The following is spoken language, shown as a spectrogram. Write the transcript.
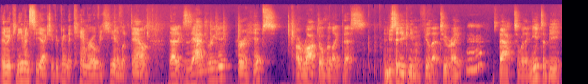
And we can even see, actually, if you bring the camera over here and look down, that exaggerated, her hips are rocked over like this. And you said you can even feel that too, right? Mm-hmm. Back to where they need to be.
